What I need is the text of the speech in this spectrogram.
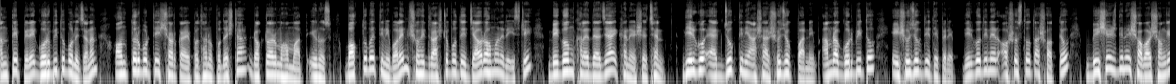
আনতে পেরে গর্বিত বলে জানান অন্তর্বর্তী সরকারের প্রধান উপদেষ্টা ডক্টর মোহাম্মদ ইউনুস। বক্তব্যে তিনি বলেন, শহীদ রাষ্ট্রপতি জিয়াউর রহমানের স্ত্রী বেগম খালেদা জিয়া এখানে এসেছেন। দীর্ঘ এক যুগ তিনি আসার সুযোগ পাননি। আমরা গর্বিত এই সুযোগ দিতে পেরে। দীর্ঘদিনের অসুস্থতা সত্ত্বেও বিশেষ দিনে সবার সঙ্গে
